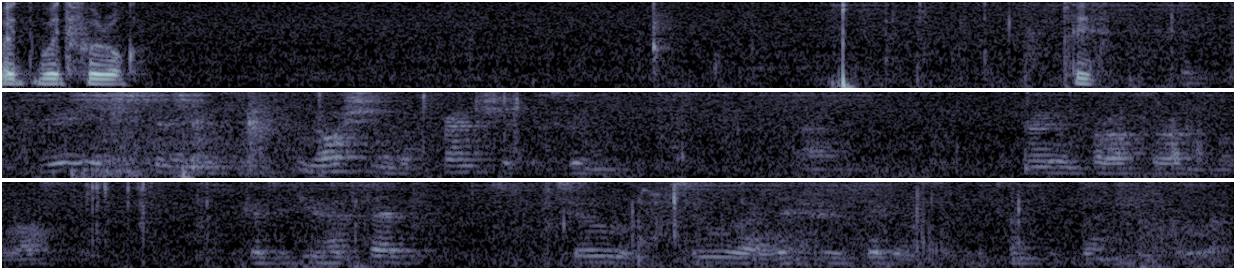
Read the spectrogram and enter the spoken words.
with, with Furukh. Please. I'm Really interested in this notion of a friendship between um, Feridun Farrokhzad and Bobrowski. Because if you had said two, two uh, literary figures of the 20th century who were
